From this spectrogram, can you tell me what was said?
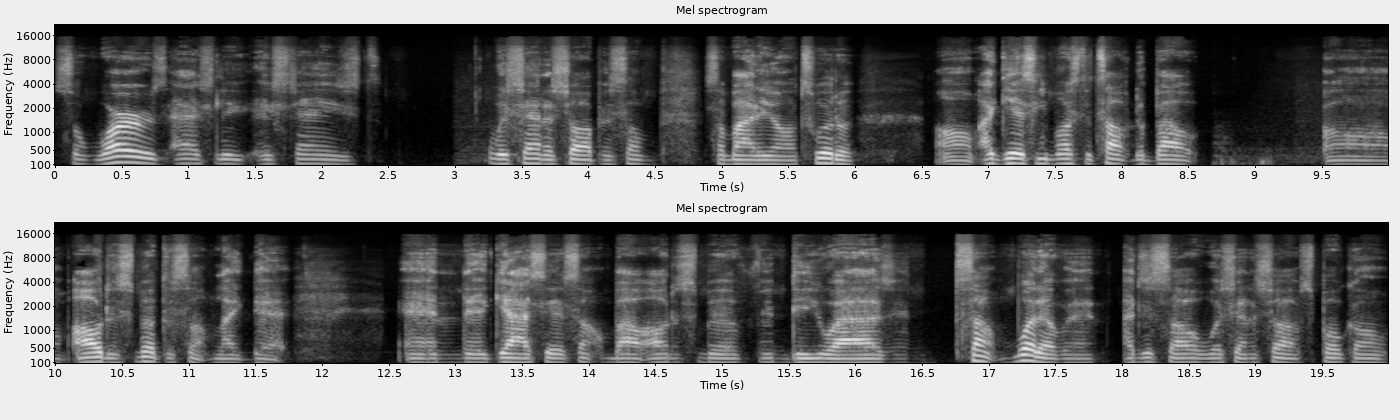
some words actually exchanged with Shannon Sharpe and some somebody on Twitter. Um, I guess he must have talked about um Aldon Smith or something like that. And the guy said something about Aldon Smith and DUIs and something, whatever. And I just saw what Shannon Sharpe spoke on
